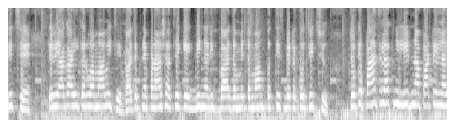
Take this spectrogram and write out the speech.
જીતશે તેવી આગાહી કરવામાં આવી છે. ભાજપને પણ આશા છે કે એક બિનહરીફ બાદ અમે તમામ પચીસ બેઠકો જીતશું. જોકે પાંચ લાખની લીડના પાટીલના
